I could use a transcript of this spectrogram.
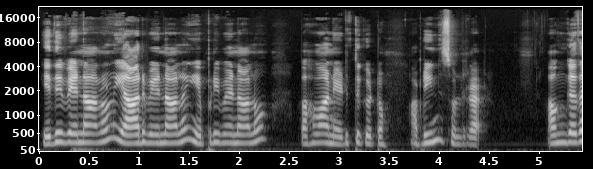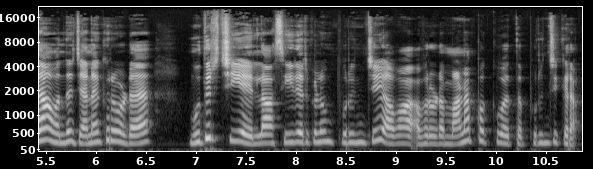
எது வேணாலும் யார் வேணாலும் எப்படி வேணாலும் பகவான் எடுத்துக்கட்டும் அப்படின்னு சொல்கிறார் அங்கே தான் வந்து ஜனகரோட முதிர்ச்சியை எல்லா சீடர்களும் புரிஞ்சு அவ அவரோட மனப்பக்குவத்தை புரிஞ்சுக்கிறாள்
